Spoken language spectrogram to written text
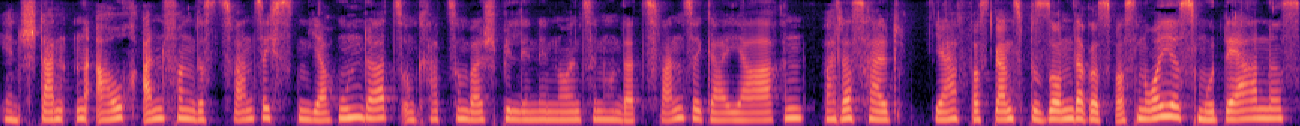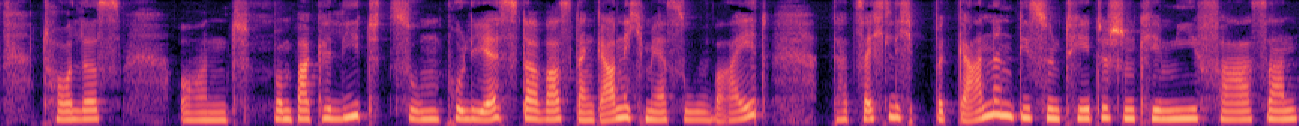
Die entstanden auch Anfang des 20. Jahrhunderts und gerade zum Beispiel in den 1920er Jahren war das halt ja was ganz Besonderes, was Neues, Modernes, Tolles. Und vom Bakelit zum Polyester war es dann gar nicht mehr so weit. Tatsächlich begannen die synthetischen Chemiefasern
